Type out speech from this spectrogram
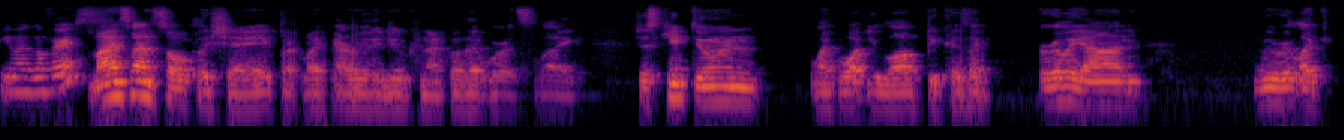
you want to go first? Mine sounds so cliche, but like I really do connect with it. Where it's like, just keep doing like what you love because like early on, we were like,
